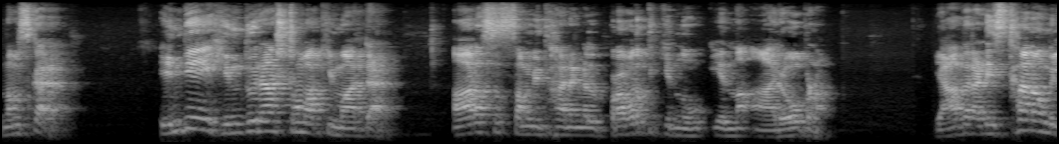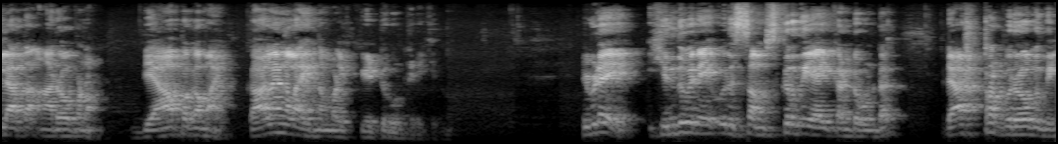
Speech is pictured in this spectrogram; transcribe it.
നമസ്കാരം. ഇന്ത്യയെ ഹിന്ദുരാഷ്ട്രമാക്കി മാറ്റാൻ ആർ എസ് എസ് സംവിധാനങ്ങൾ പ്രവർത്തിക്കുന്നു എന്ന ആരോപണം. യാതൊരു അടിസ്ഥാനവുമില്ലാത്ത ആരോപണം വ്യാപകമായി കാലങ്ങളായി നമ്മൾ കേട്ടുകൊണ്ടിരിക്കുന്നു. ഇവിടെ ഹിന്ദുവിനെ ഒരു സംസ്കൃതിയായി കണ്ടുകൊണ്ട് രാഷ്ട്ര പുരോഗതി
